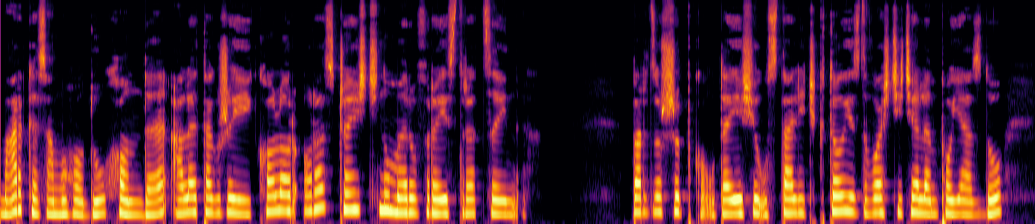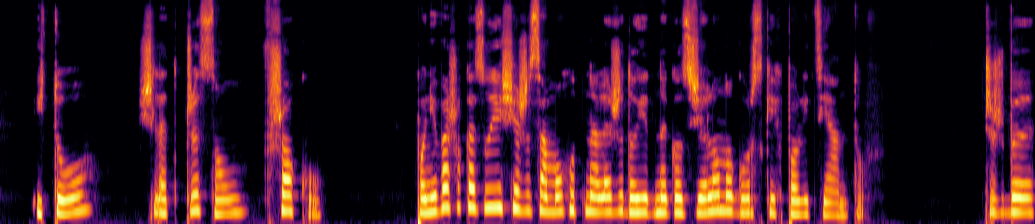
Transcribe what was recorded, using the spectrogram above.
markę samochodu Hondę, ale także jej kolor oraz część numerów rejestracyjnych. Bardzo szybko udaje się ustalić, kto jest właścicielem pojazdu, i tu śledczy są w szoku, ponieważ okazuje się, że samochód należy do jednego z zielonogórskich policjantów. Czyżby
